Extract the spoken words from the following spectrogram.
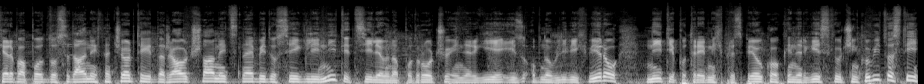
Ker pa po dosedanjih načrtih držav članic ne bi dosegli niti ciljev na področju energije iz obnovljivih virov, niti potrebnih prispevkov k energijski učinkovitosti,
